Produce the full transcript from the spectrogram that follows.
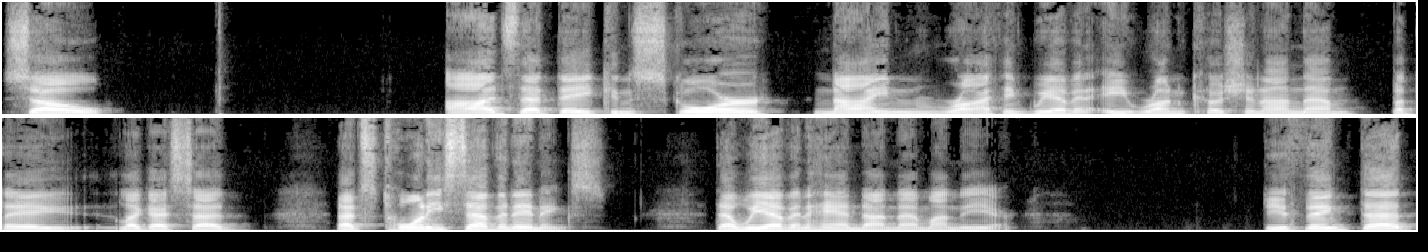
So, odds that they can score nine run, I think we have an eight run cushion on them. But they, like I said, that's 27 innings that we have in hand on them on the year. Do you think that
